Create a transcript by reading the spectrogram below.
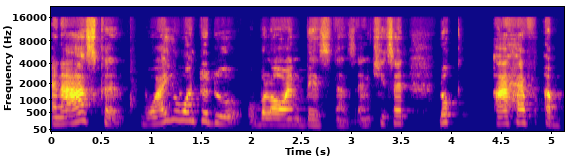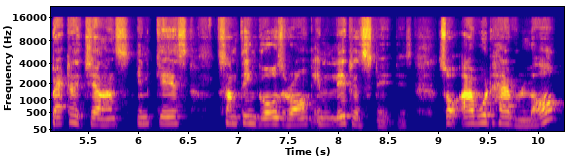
And I asked her, why you want to do law and business? And she said, look, I have a better chance in case something goes wrong in later stages. So I would have law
